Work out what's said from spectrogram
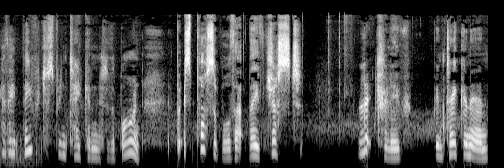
Yeah, they, they've just been taken into the barn. But it's possible that they've just literally been taken in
